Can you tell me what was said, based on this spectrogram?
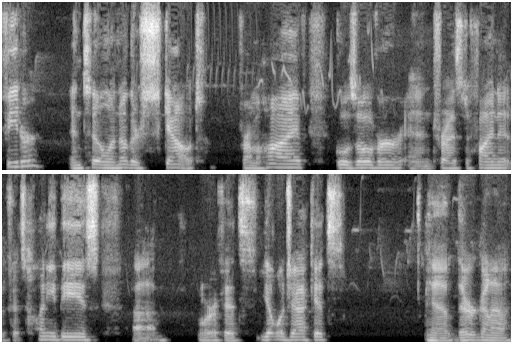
feeder until another scout from a hive goes over and tries to find it. If it's honeybees um, or if it's yellow jackets, yeah, they're going to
